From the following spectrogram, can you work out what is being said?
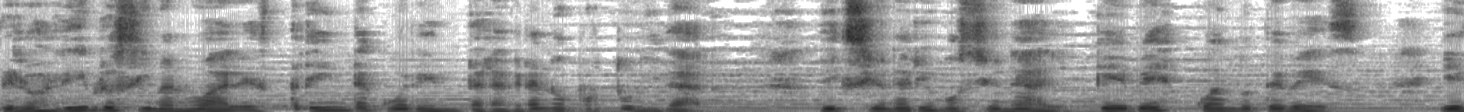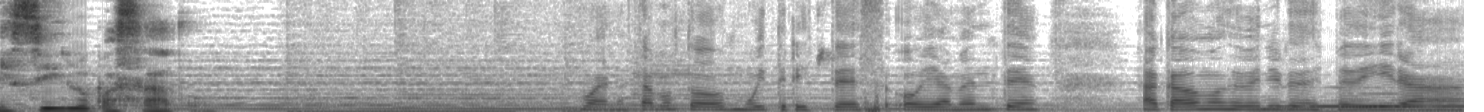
de los libros y manuales 3040 La Gran Oportunidad, Diccionario Emocional que ves cuando te ves y El siglo pasado. Bueno, estamos todos muy tristes, obviamente. Acabamos de venir de despedir a,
